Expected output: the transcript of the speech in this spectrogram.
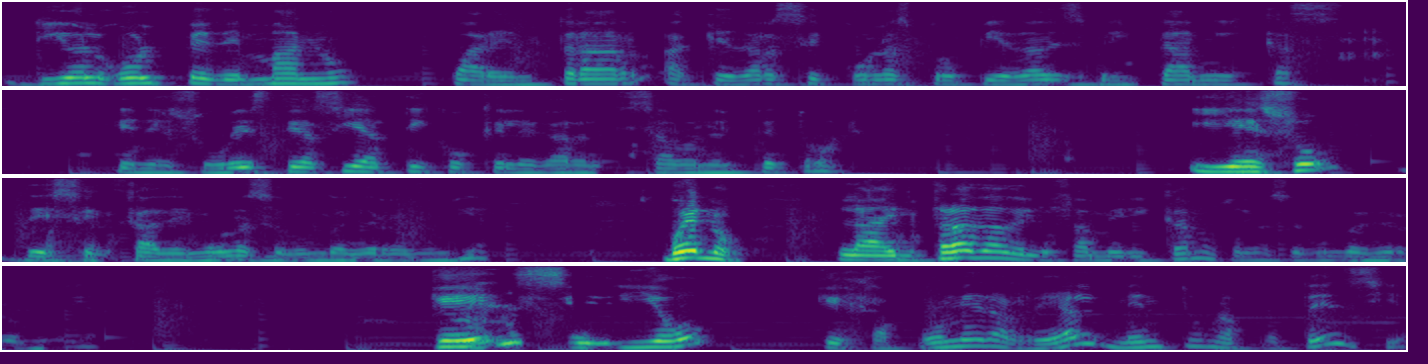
dio el golpe de mano para entrar a quedarse con las propiedades británicas en el sureste asiático que le garantizaban el petróleo. Y eso desencadenó la Segunda Guerra Mundial. Bueno, la entrada de los americanos en la Segunda Guerra Mundial, que se vio que Japón era realmente una potencia,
